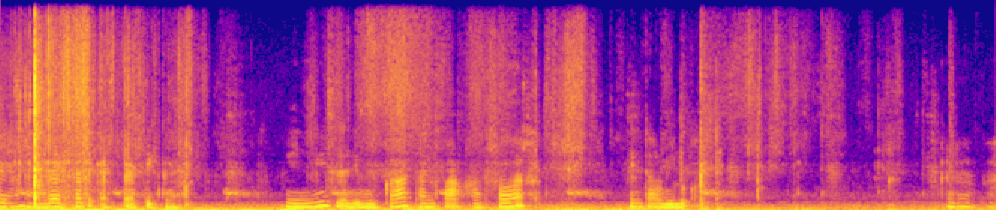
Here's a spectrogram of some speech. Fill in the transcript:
apa ya enggak estetik estetiknya. Ini sudah dibuka tanpa cover. Taruh dulu. Ada apa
